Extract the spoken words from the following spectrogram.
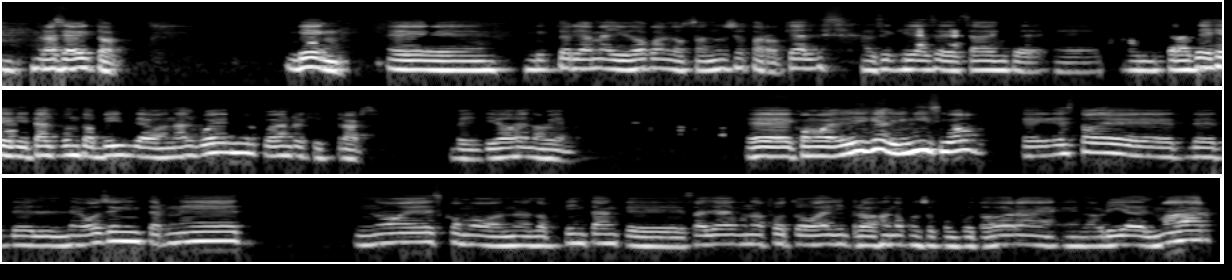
Gracias, Víctor. Bien, eh, Víctor ya me ayudó con los anuncios parroquiales, así que ya se saben que eh, en estrategiadigital.biz diagonal webinar pueden registrarse, 22 de noviembre. Eh, como le dije al inicio, eh, esto de, del negocio en Internet no es como nos lo pintan, que sale una foto de alguien trabajando con su computadora en la orilla del mar,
